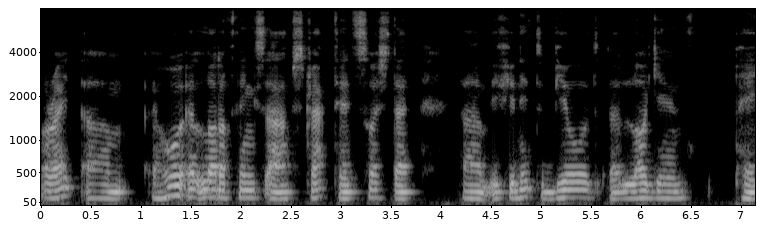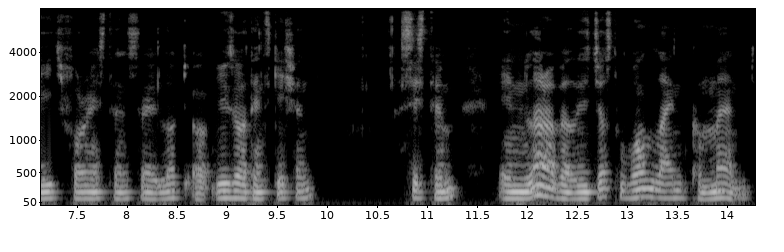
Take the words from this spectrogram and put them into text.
All right. Um, a whole a lot of things are abstracted such that um, if you need to build a login page, for instance, a log, uh, user authentication system, in Laravel it's just one line command.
